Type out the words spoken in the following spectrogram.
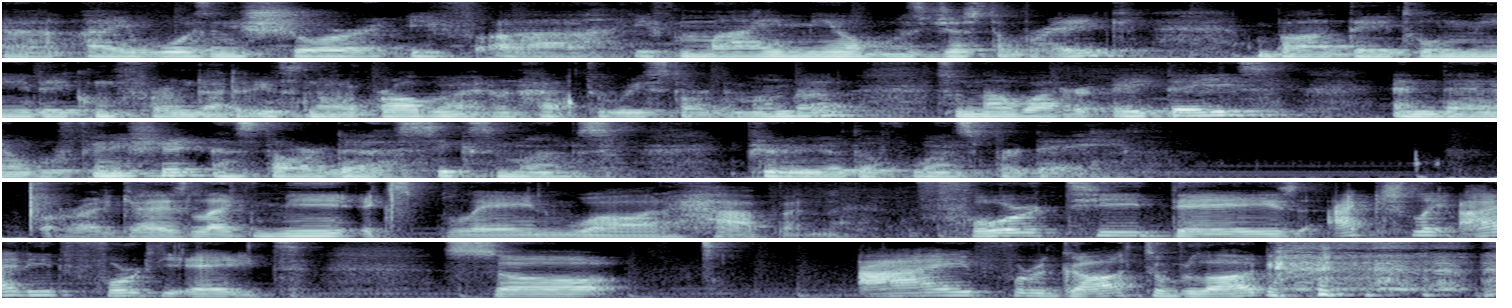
uh, I wasn't sure if uh, if my meal was just a break, but they told me they confirmed that it's not a problem. I don't have to restart the mandala. So now after eight days, and then I will finish it and start the six months period of once per day. Alright, guys, let me explain what happened. 40 days, actually, I did 48. So I forgot to vlog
